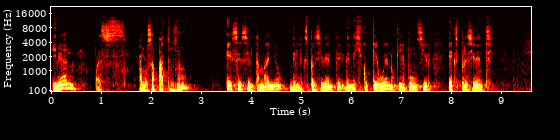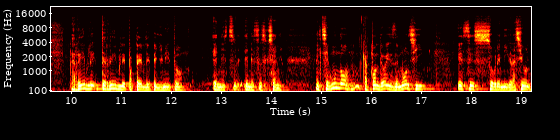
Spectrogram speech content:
Y vean, pues, a los zapatos, ¿no? Ese es el tamaño del expresidente de México. Qué bueno que ya podemos decir expresidente. Terrible, terrible papel de Peña Nieto en este, en este sexenio. El segundo cartón de hoy es de Monsi, este es sobre migración.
